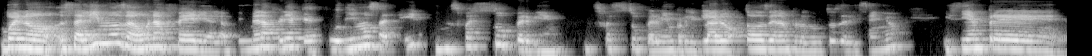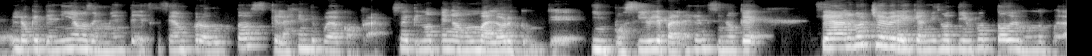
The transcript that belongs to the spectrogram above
Bueno, salimos a una feria, la primera feria que pudimos salir, nos fue súper bien fue súper bien porque claro, todos eran productos de diseño y siempre lo que teníamos en mente es que sean productos que la gente pueda comprar, o sea, que no tengan un valor como que imposible para la gente, sino que sea algo chévere y que al mismo tiempo todo el mundo pueda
